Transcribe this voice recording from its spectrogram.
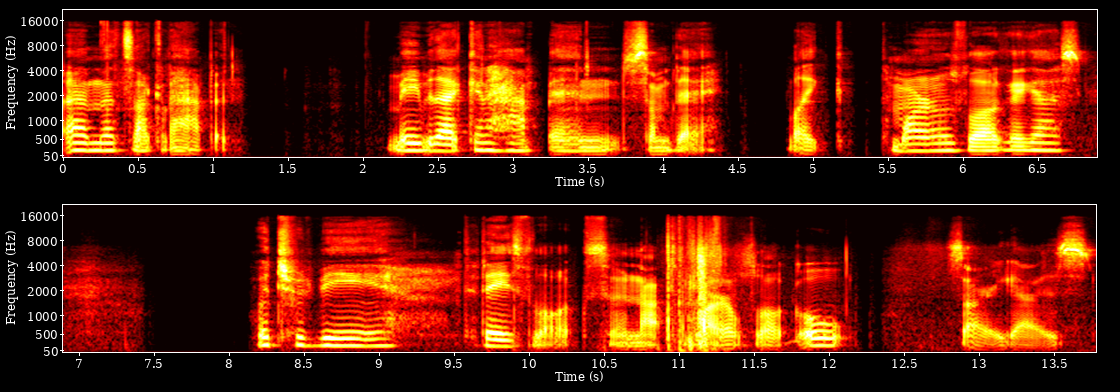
And that's not going to happen. Maybe that can happen someday. Like tomorrow's vlog, I guess. which would be today's vlog, so not tomorrow's vlog. Oh, sorry guys.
